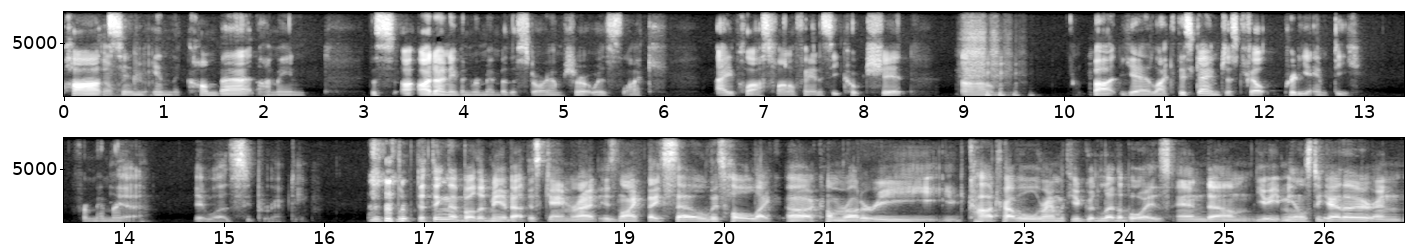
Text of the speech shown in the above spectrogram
parts Oh in God. in the combat. I mean, this I, I don't even remember the story. I'm sure it was like a plus Final Fantasy cooked shit. Um, but yeah, like this game just felt pretty empty from memory. yeah, it was super empty. The- Look, the thing that bothered me about this game, right, is like they sell this whole like uh camaraderie, car travel around with your good leather boys, and um, you eat meals together, and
